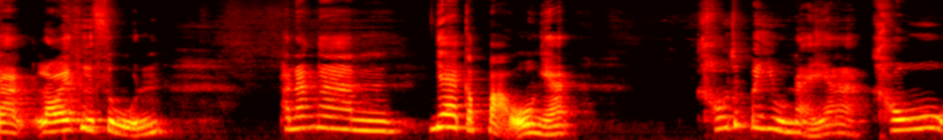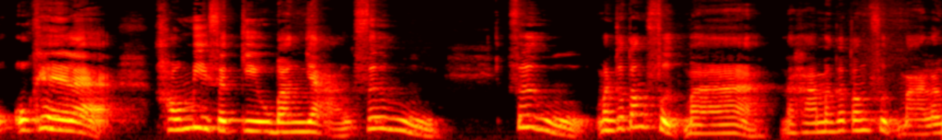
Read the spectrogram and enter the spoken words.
จากร้อยคือศูนย์พนักงานแยกกระเป๋าอย่างเงี้ย เขาจะไปอยู่ไหนอะเขาโอเคแหละ เขามีสกิลบางอย่าง ซึ่งซึ่งมันก็ต้องฝึกมานะคะ มันก็ต้องฝึกมาแล้ว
